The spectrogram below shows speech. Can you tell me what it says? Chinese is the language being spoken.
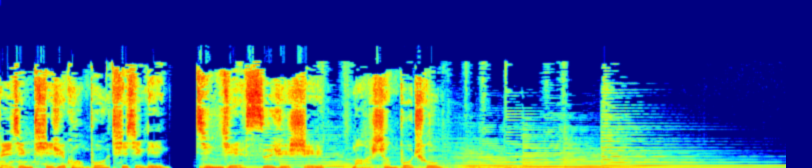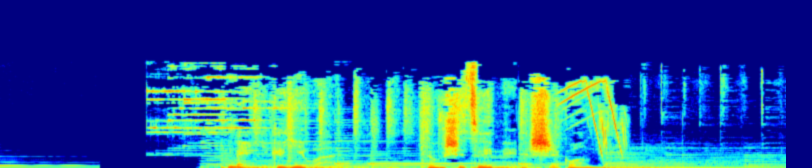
北京体育广播提醒您：今夜思雨时马上播出。每一个夜晚都是最美的时光。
